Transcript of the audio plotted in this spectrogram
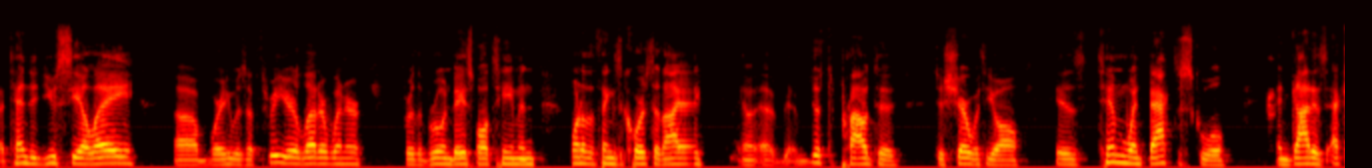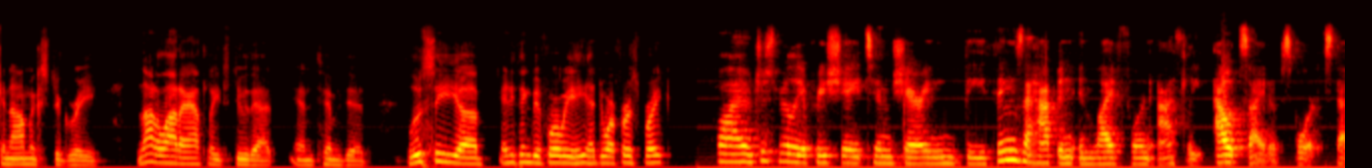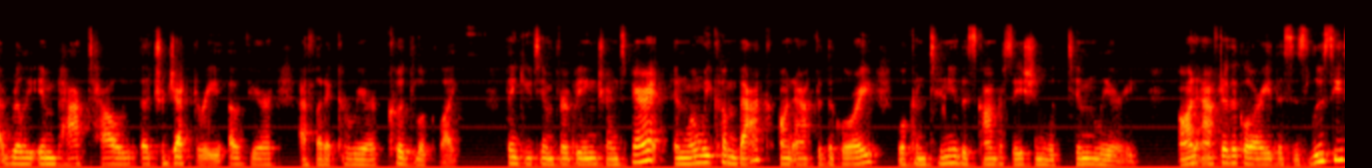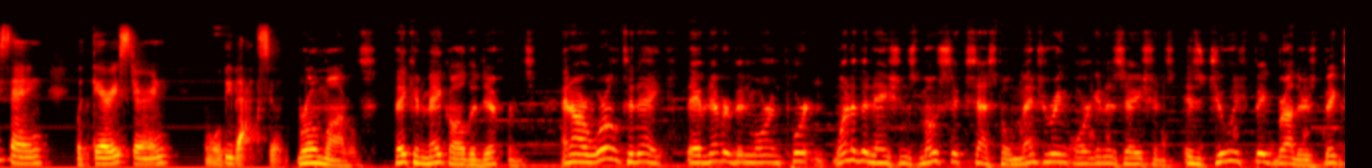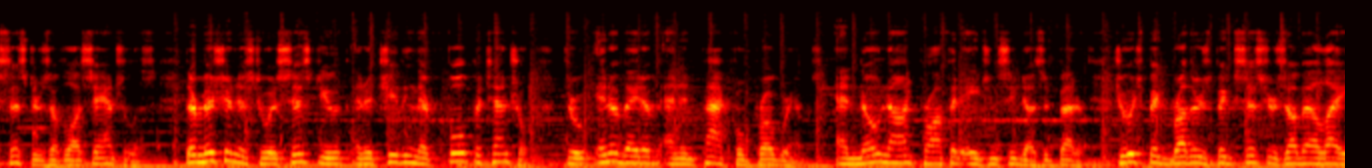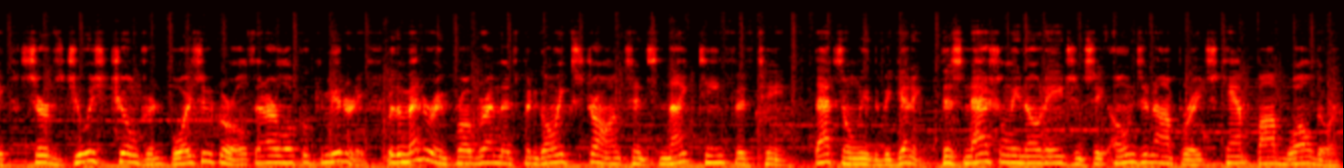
Attended UCLA, uh, where he was a three year letter winner for the Bruin baseball team. And one of the things, of course, that I uh, uh, just proud to to share with you all is Tim went back to school and got his economics degree. Not a lot of athletes do that, and Tim did. Lucy, uh, anything before we head to our first break? Well, I just really appreciate Tim sharing the things that happen in life for an athlete outside of sports that really impact how the trajectory of your athletic career could look like. Thank you, Tim, for being transparent. And when we come back on After the Glory, we'll continue this conversation with Tim Leary. On After the Glory, this is Lucy Sang with Gary Stern, and we'll be back soon. Role models, they can make all the difference. In our world today, they have never been more important. One of the nation's most successful mentoring organizations is Jewish Big Brothers Big Sisters of Los Angeles. Their mission is to assist youth in achieving their full potential through innovative and impactful programs. And no nonprofit agency does it better. Jewish Big Brothers Big Sisters of LA serves Jewish children, boys and girls in our local community with a mentoring program that's been going strong since 1915. That's only the beginning. This nationally known agency owns and operates Camp Bob Waldorf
